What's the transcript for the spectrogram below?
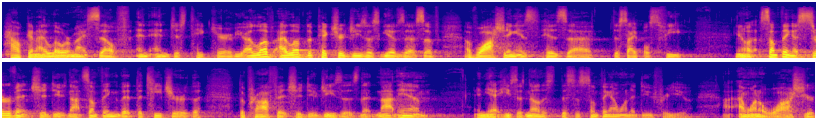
how can I lower myself and, and just take care of you? I love, I love the picture Jesus gives us of, of washing his, his uh, disciples' feet. You know, something a servant should do, not something that the teacher, the, the prophet should do, Jesus, not him. And yet he says, No, this, this is something I want to do for you. I want to wash your.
